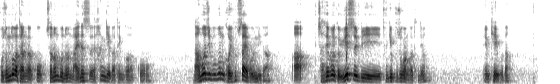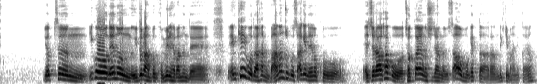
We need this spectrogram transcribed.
그 정도가 다른 것 같고 전원부는 마이너스 한 개가 된 것 같고 나머지 부분은 거의 흡사해 보입니다. 아 자세히 보니까 USB 두 개 부족한 것 같은데요? MK보다? 여튼 이거 내놓은 의도를 한번 고민을 해봤는데 MK보다 한 만 원 정도 싸게 내놓고 에즈락하고 저가형 시장을 싸워보겠다라는 느낌 아닐까요?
